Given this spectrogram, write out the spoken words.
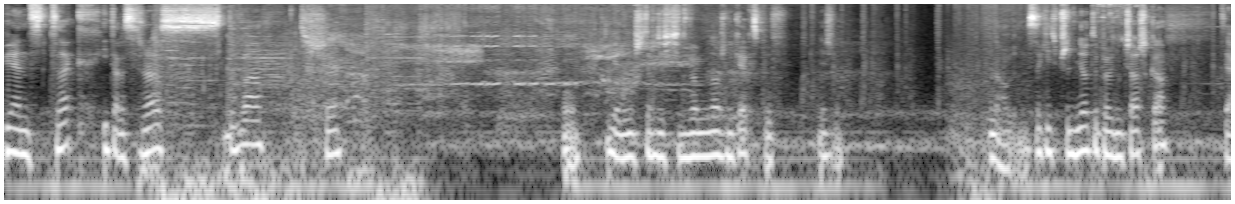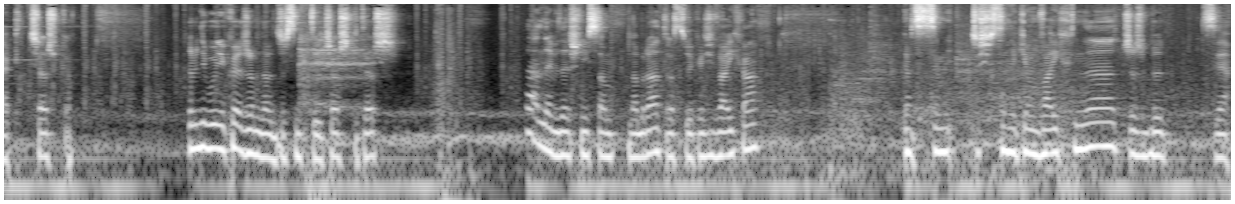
Więc tak, i teraz raz, dwa, trzy. O, 1,42 mnożnik expów. Nieźle. No, więc jakieś przedmioty, pewnie czaszka. Tak, czaszka. Żeby nie było, nie kojarzyłem nawet, że są tutaj czaszki też. A najwidoczniej są. Dobra, teraz tu jakaś wajcha. Czy się stanie, jak ją wajchnę? Czyżby... Ja.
